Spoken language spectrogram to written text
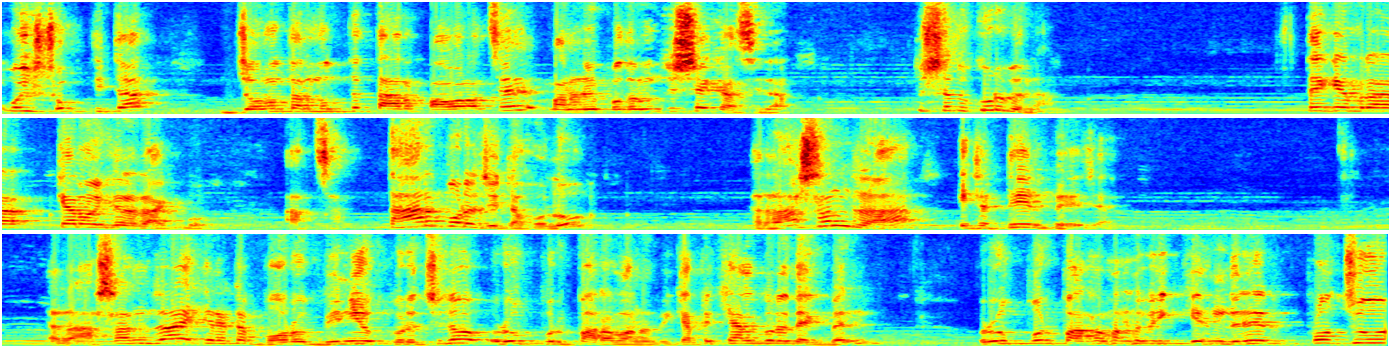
ওই শক্তিটা জনতার মধ্যে তার পাওয়ার আছে মাননীয় প্রধানমন্ত্রী শেখ হাসিনা। তো সে তো করবে না। থেকে আমরা কেন এখানে রাখব? আচ্ছা তারপরে যেটা হলো রাশানরা এটা টের পেয়ে যায়। রাশানরা এখানে একটা বড় বিনিয়োগ করেছিল রূপপুর পারমাণবিক। আপনি খেয়াল করে দেখবেন, রূপপুর পারমাণবিক কেন্দ্রের প্রচুর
